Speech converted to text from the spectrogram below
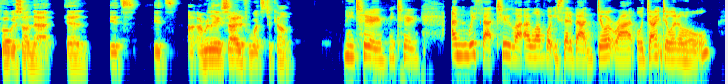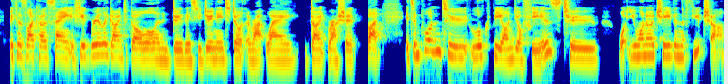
focus on that. And it's it's I'm really excited for what's to come. Me too. Me too. And with that too, like I love what you said about do it right or don't do it at all. Because like I was saying, if you're really going to go all in and do this, you do need to do it the right way. Don't rush it. But it's important to look beyond your fears to what you want to achieve in the future.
